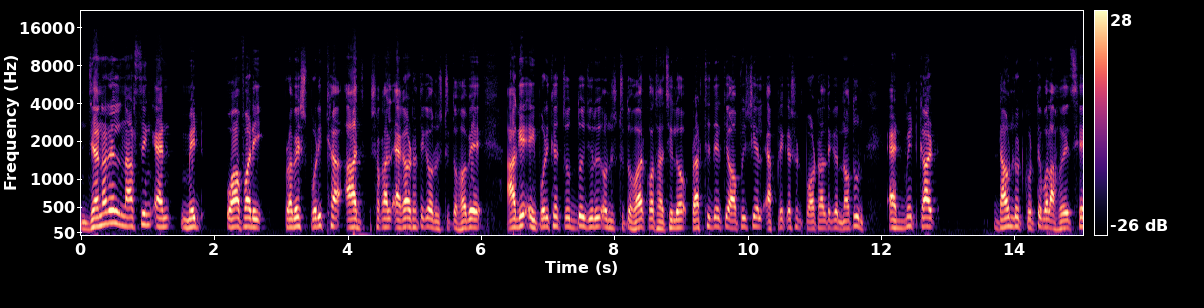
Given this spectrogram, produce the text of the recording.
জেনারেল নার্সিং অ্যান্ড মিড ওয়াফারি প্রবেশ পরীক্ষা আজ সকাল এগারোটা থেকে অনুষ্ঠিত হবে। আগে এই পরীক্ষা চোদ্দোই জুলাই অনুষ্ঠিত হওয়ার কথা ছিল। প্রার্থীদেরকে অফিসিয়াল অ্যাপ্লিকেশন পোর্টাল থেকে নতুন অ্যাডমিট কার্ড ডাউনলোড করতে বলা হয়েছে।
